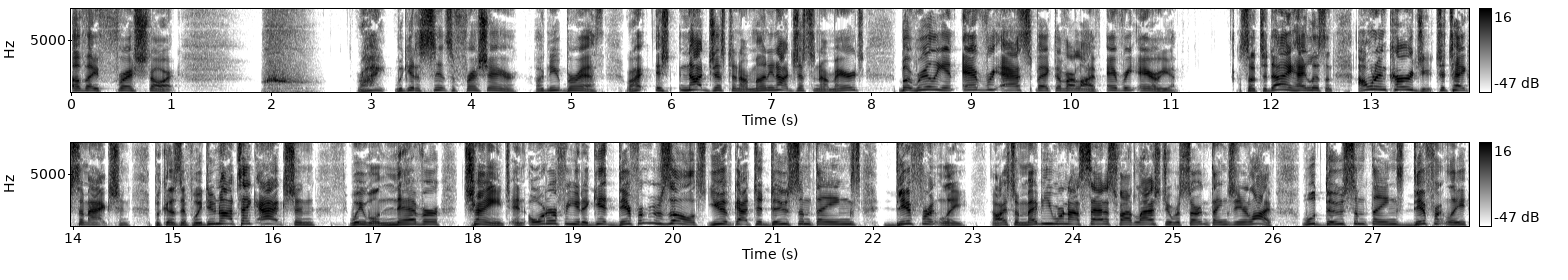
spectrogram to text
of a fresh start. Whew, right? We get a sense of fresh air, a new breath, right? It's not just in our money, not just in our marriage, but really in every aspect of our life, every area. So today, hey, listen, I want to encourage you to take some action because if we do not take action, we will never change. In order for you to get different results, you have got to do some things differently. All right, so maybe you were not satisfied last year with certain things in your life. We'll do some things differently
